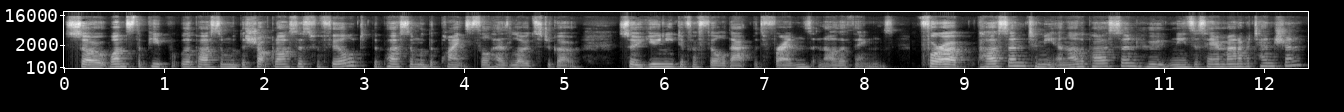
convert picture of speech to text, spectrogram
So once the people, the person with the shot glass is fulfilled, the person with the pint still has loads to go. So you need to fulfill that with friends and other things. For a person to meet another person who needs the same amount of attention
